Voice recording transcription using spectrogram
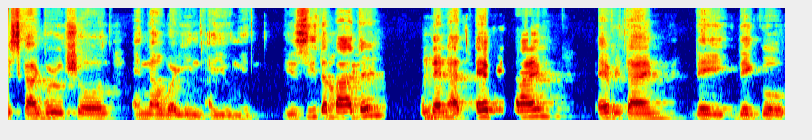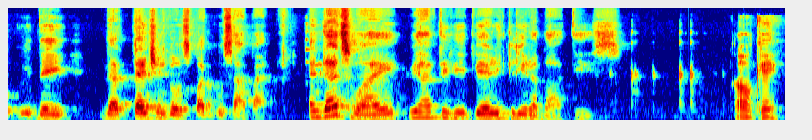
Scarborough Shoal, and now we're in Ayungin. You see the Okay. pattern? And then Mhm. at every time, every time they they go, they the tension goes pag-usapan. And that's why we have to be very clear about this. Okay.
